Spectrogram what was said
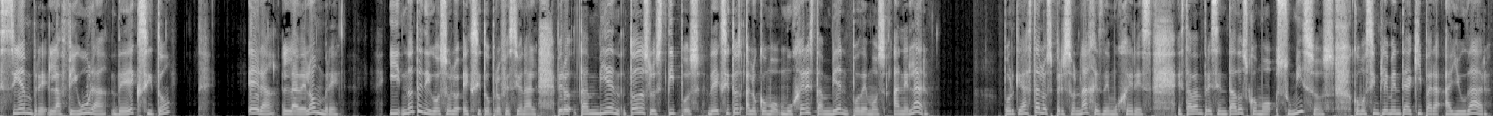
siempre la figura de éxito era la del hombre. Y no te digo solo éxito profesional, pero también todos los tipos de éxitos a lo como mujeres también podemos anhelar. Porque hasta los personajes de mujeres estaban presentados como sumisos, como simplemente aquí para ayudar,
